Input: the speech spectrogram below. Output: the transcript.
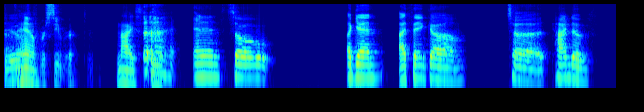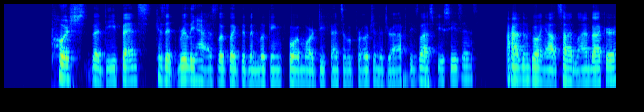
yeah, too. Damn. receiver. Nice. and so again, I think um to kind of push the defense because it really has looked like they've been looking for a more defensive approach in the draft these last few seasons. I have them going outside linebacker.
